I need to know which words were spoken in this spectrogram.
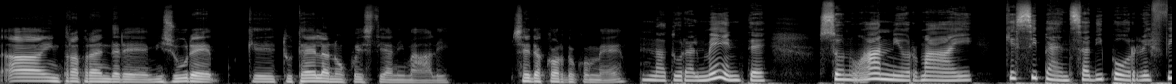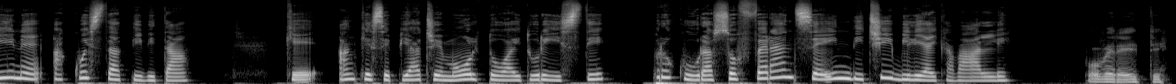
a intraprendere misure che tutelano questi animali. Sei d'accordo con me? Naturalmente. Sono anni ormai che si pensa di porre fine a questa attività, che, anche se piace molto ai turisti, procura sofferenze indicibili ai cavalli. Poveretti.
